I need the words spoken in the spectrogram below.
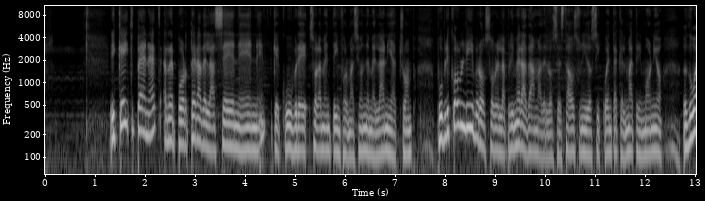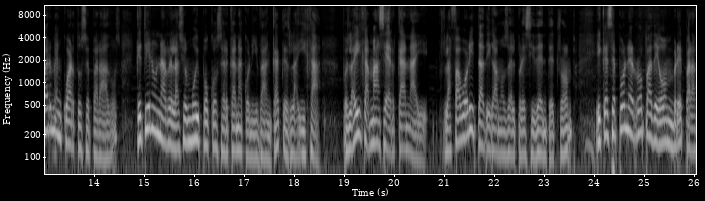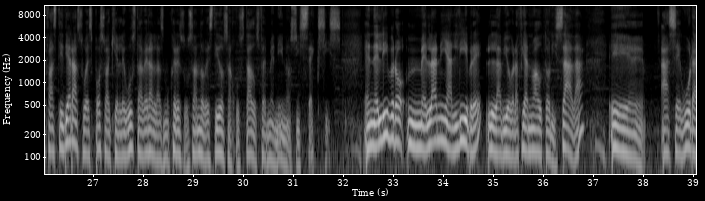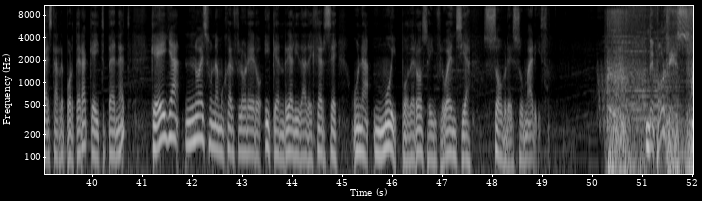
Y Kate Bennett, reportera de la CNN, que cubre solamente información de Melania Trump, publicó un libro sobre la primera dama de los Estados Unidos y cuenta que el matrimonio duerme en cuartos separados, que tiene una relación muy poco cercana con Ivanka, que es la hija, pues la hija más cercana y pues, la favorita, digamos, del presidente Trump, y que se pone ropa de hombre para fastidiar a su esposo, a quien le gusta ver a las mujeres usando vestidos ajustados femeninos y sexys. En el libro Melania Libre, la biografía no autorizada, eh, asegura esta reportera Kate Bennett que ella no es una mujer florero y que en realidad ejerce una muy poderosa influencia sobre su marido. Deportes.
